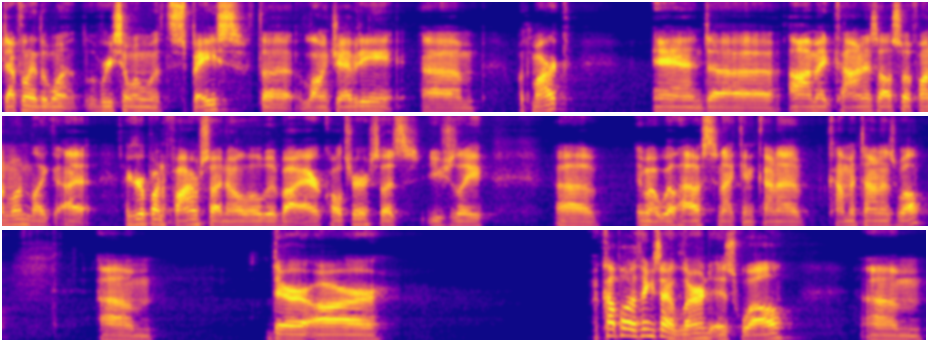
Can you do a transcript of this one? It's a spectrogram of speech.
definitely the one the recent one with space, the longevity um, with Mark, and uh, Ahmed Khan is also a fun one. Like I, I grew up on a farm, so I know a little bit about agriculture. So that's usually uh, in my wheelhouse, and I can kind of comment on as well. Um, there are a couple of things I learned as well. Um,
